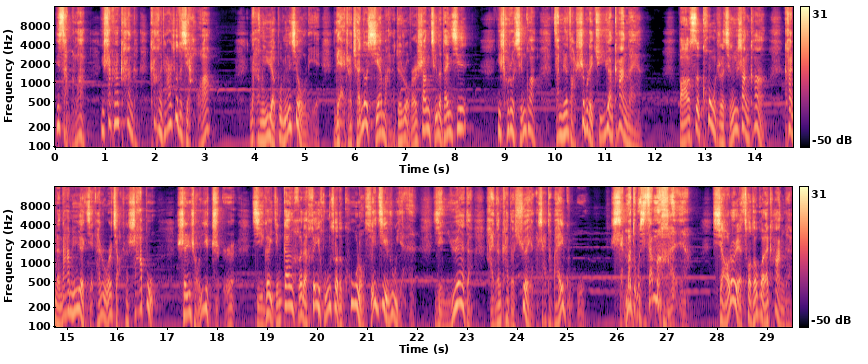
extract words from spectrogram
你怎么了？你上炕看看，看看你二舅的脚啊！那明月不明就里，脸上全都写满了对若文伤情的担心。你瞅瞅情况，咱明早是不是得去医院看看呀？宝四控制着情绪上炕，看着那明月解开入耳脚上的纱布，伸手一指，几个已经干涸的黑红色的窟窿随即入眼，隐约的还能看到血眼下的白骨。什么东西这么狠呀？小六也凑头过来看看，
